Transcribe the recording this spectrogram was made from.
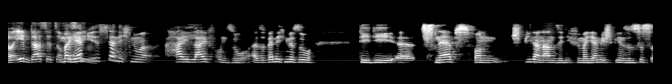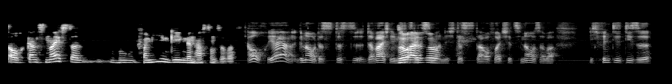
Aber eben, da ist jetzt auch. Miami ist ja nicht nur High Life und so. Also wenn ich mir so die, die äh, Snaps von Spielern ansehe, die für Miami spielen, so, das ist auch ganz nice, da du Familiengegenden hast und sowas. Auch, ja, ja, genau, das, das, da war ich nämlich so, das also, Mal nicht. Das, darauf wollte ich jetzt hinaus, aber ich finde die, diese,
